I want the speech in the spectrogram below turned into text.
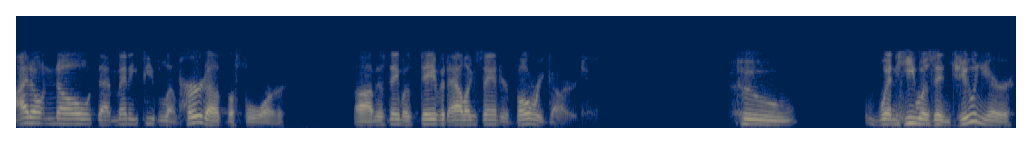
I don't know that many people have heard of before. Um, his name was David Alexander Beauregard, who, when he was in junior,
